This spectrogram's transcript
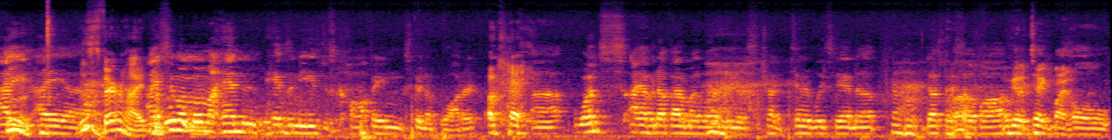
I, I, uh, This is Fahrenheit. I assume I'm on my hand, hands and knees, just coughing, spitting up water. Okay. Uh, once I have enough out of my lungs, I'm gonna try to tentatively stand up, dust myself off, I'm gonna take my whole.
